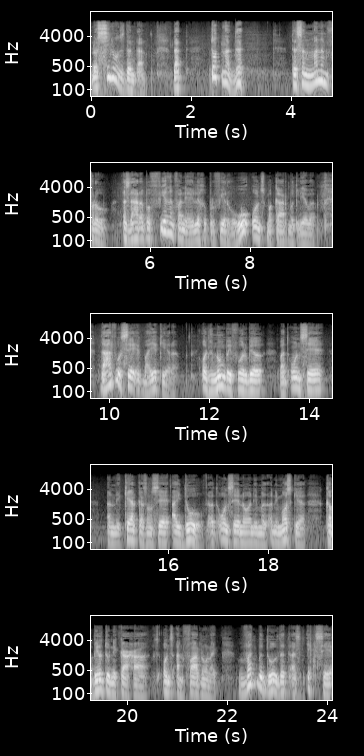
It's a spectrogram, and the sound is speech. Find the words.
Nou sien ons dan dan dat tot na dit tussen man en vrou is daar 'n beveling van die heilige profeet hoe ons mekaar moet lewe. Daarvoor sê ek baie kere, ons noem byvoorbeeld wat ons sê in die kerk as ons sê I do. Wat ons sê nou in die in die moskee kabiltu nikaha ons aanvaar nou like wat bedoel dit as ek sê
